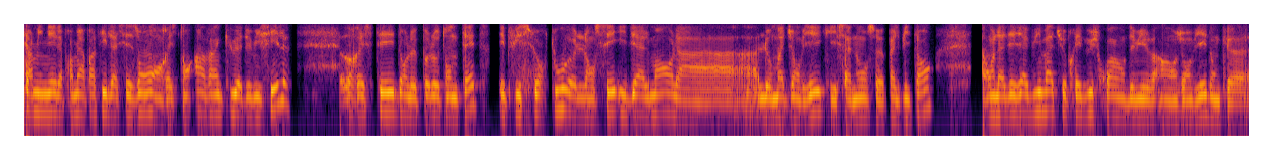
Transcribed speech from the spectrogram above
terminer la première partie de la saison en restant invaincu à domicile, rester dans le peloton de tête, et puis surtout euh, lancer idéalement le mois de janvier qui s'annonce palpitant. On a déjà huit matchs prévus, je crois, en, 2020, en janvier, donc euh,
